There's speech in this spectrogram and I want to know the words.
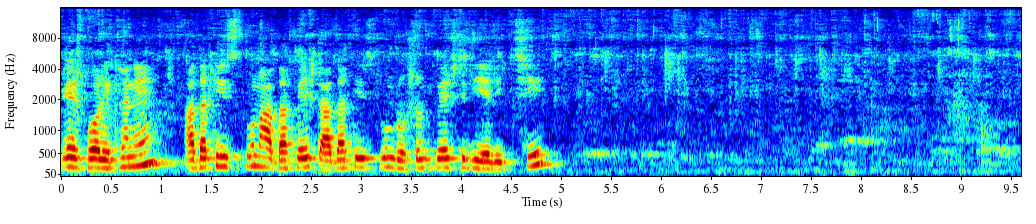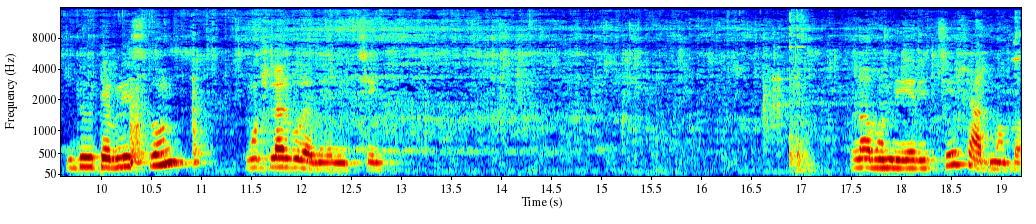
এরপর এখানে আধা স্পুন আদা পেস্ট আধা স্পুন রসুন পেস্ট দিয়ে দিচ্ছি। দুই টেবিল স্পুন মশলার গুঁড়ো দিয়ে দিচ্ছি। লবণ দিয়ে দিচ্ছি স্বাদ মতো।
